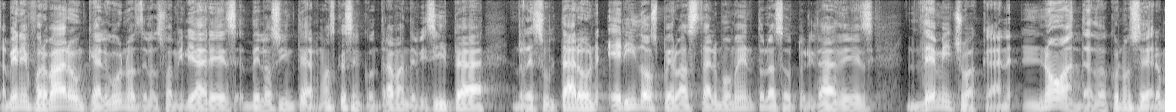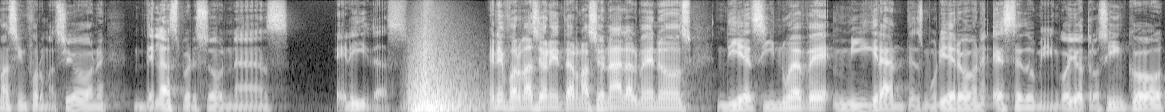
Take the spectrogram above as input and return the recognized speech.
También informaron que algunos de los familiares de los internos que se encontraban de visita resultaron heridos, pero hasta el momento las autoridades de Michoacán no han dado a conocer más información de las personas heridas. En información internacional, al menos 19 migrantes murieron este domingo y otros 5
